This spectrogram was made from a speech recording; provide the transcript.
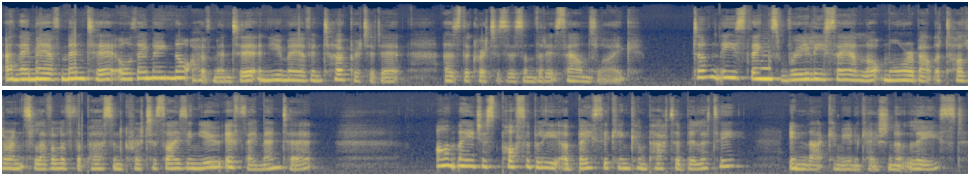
and they may have meant it or they may not have meant it, and you may have interpreted it as the criticism that it sounds like. Don't these things really say a lot more about the tolerance level of the person criticising you if they meant it? Aren't they just possibly a basic incompatibility? In that communication, at least.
